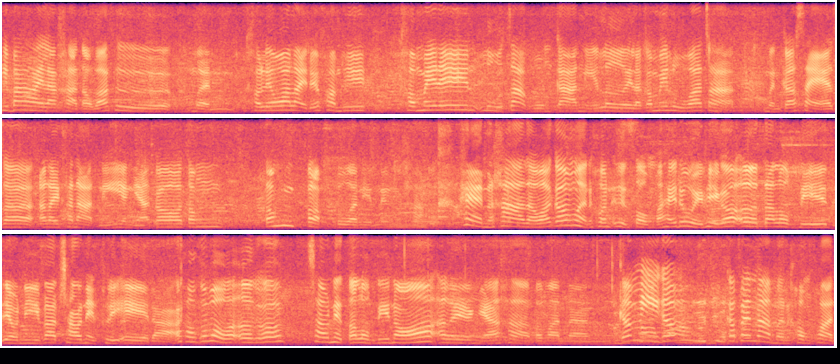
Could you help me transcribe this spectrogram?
ธิบายละค่ะ แต่ว่าคือเหมือนเขาเรียกว่าอะไรด้วยความที่เขาไม่ได้รู้จักวงการนี้เลย แล้วก็ไม่รู้ว่าจะเหมือนกระแสจะอะไรขนาดนี้อย่างเงี้ยก็ต้อง ต้องปรับตัวนิดนึงค่ะ เห็นค่ะ แต่ว่าก็เหมือนคนอื่นส่งมาให้ดูอีกทีก็เออตลกดี เดี๋ยวนี้แบบชาวเน็ตครีเอทอะเขาก็บอกว่าเออก็ชาวเน็ตตลกดีเนาะอะไรอย่างเงี้ยค่ะ ประมาณนั้น ก็มีก็ก็เป็นแบบเหมือนของขวัญ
